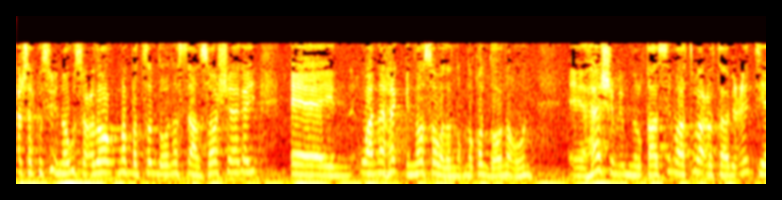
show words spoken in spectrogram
casharku si inoogu socdo ma badsan doono sidaan soo sheegay waana rag inoo soo wada noqnoqon doono uun hashim ibn اlqasim oo atbaacu taabiciintii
